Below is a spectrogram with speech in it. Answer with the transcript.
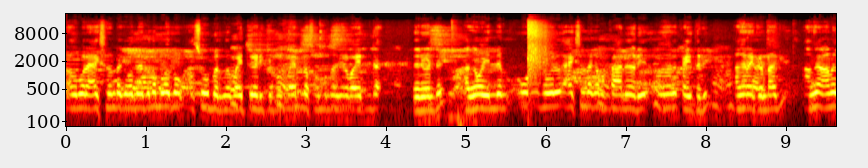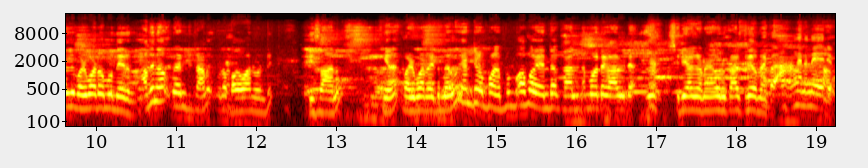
അതുപോലെ ആക്സിഡന്റ് ഒക്കെ വന്നിട്ട് നമ്മളിപ്പോൾ അസുഖം വരുന്നത് വയറ്റിൽ അടിക്കുമ്പോൾ വയറ്റിന്റെ അസുഖം വന്നു വയറ്റിന്റെ ഇതിനു വേണ്ടി അംഗവൈകല്യം ഒരു ആക്സിഡന്റ് ഒക്കെ കാൽ തടി അതുപോലെ കൈത്തടി അങ്ങനെയൊക്കെ ഉണ്ടാക്കി അങ്ങനെയാണ് ഇത് വഴിപാട് നമ്മൾ നേരുന്നത് അതിന് വേണ്ടിയിട്ടാണ് ഇവിടെ ഭഗവാൻ വേണ്ടി ഈ സാധനം ഇങ്ങനെ വഴിപാടായിട്ട് നേരുന്നത് എന്റെ അപ്പോൾ എന്റെ കാലിന്റെ മോന്റെ കാലിന്റെ ശരിയാകണേ ഒരു കാലത്തിൽ അങ്ങനെ നേരും.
